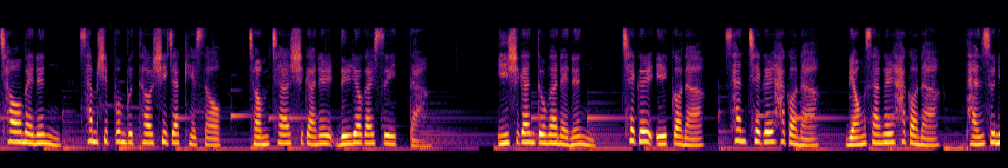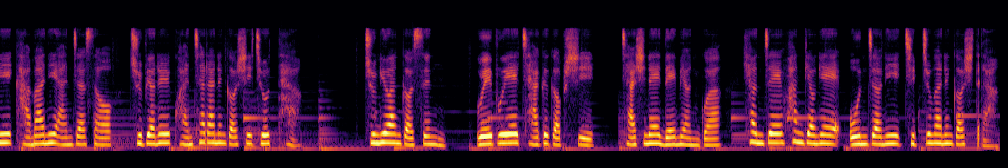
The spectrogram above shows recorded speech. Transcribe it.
처음에는 30분부터 시작해서 점차 시간을 늘려갈 수 있다. 이 시간 동안에는 책을 읽거나 산책을 하거나 명상을 하거나 단순히 가만히 앉아서 주변을 관찰하는 것이 좋다. 중요한 것은 외부의 자극 없이 자신의 내면과 현재 환경에 온전히 집중하는 것이다.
